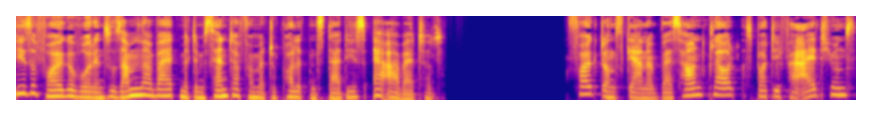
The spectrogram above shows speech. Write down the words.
Diese Folge wurde in Zusammenarbeit mit dem Center for Metropolitan Studies erarbeitet. Folgt uns gerne bei SoundCloud, Spotify, iTunes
